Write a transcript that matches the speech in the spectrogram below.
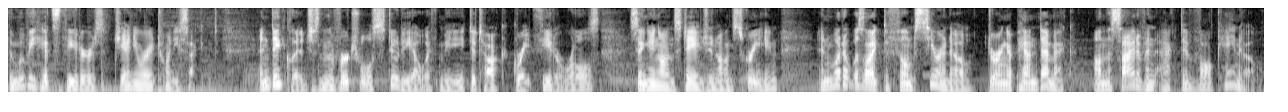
The movie hits theaters January 22nd, and Dinklage is in the virtual studio with me to talk great theater roles, singing on stage and on screen, and what it was like to film Cyrano during a pandemic on the side of an active volcano.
